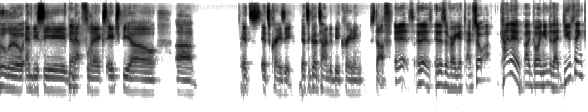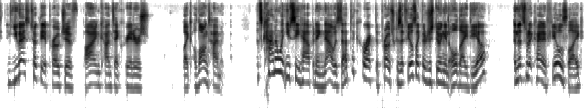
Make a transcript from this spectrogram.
Hulu, NBC, Yeah. Netflix, HBO. Uh, it's it's crazy. It's a good time to be creating stuff. it is. It is. It is a very good time. So, uh, kind of uh, going into that, do you think you guys took the approach of buying content creators like a long time ago? That's kind of what you see happening now. Is that the correct approach? Because it feels like they're just doing an old idea, and that's what it kind of feels like.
